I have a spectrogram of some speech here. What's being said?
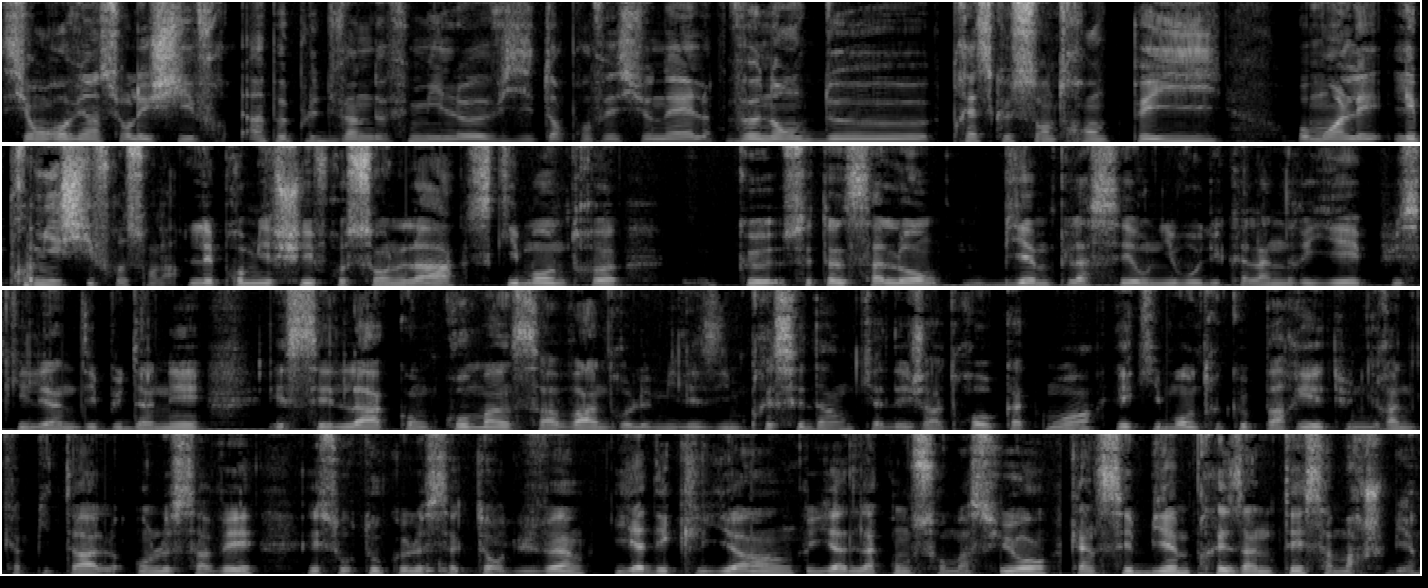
si on revient sur les chiffres, un peu plus de 29 000 visiteurs professionnels venant de presque 130 pays. Au moins les, les premiers chiffres sont là. Les premiers chiffres sont là, ce qui montre que c'est un salon bien placé au niveau du calendrier puisqu'il est en début d'année et c'est là qu'on commence à vendre le millésime précédent qui a déjà trois ou quatre mois et qui montre que Paris est une grande capitale, on le savait, et surtout que le secteur du vin, il y a des clients, il y a de la consommation, quand c'est bien présenté, ça marche bien.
